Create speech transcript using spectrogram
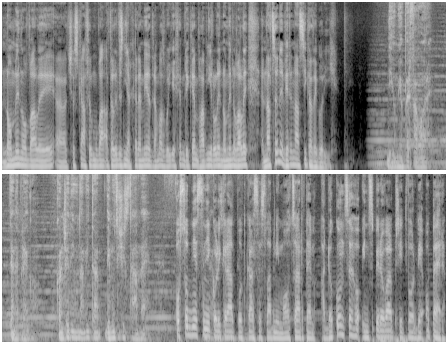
nominovali. Česká filmová a televizní akademie drama s Vojtěchem Dykem v hlavní roli nominovali na ceny v 11 kategoriích. Dio mio per favore, te ne prego Osobně se několikrát potkal se slavným Mozartem a dokonce ho inspiroval při tvorbě oper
